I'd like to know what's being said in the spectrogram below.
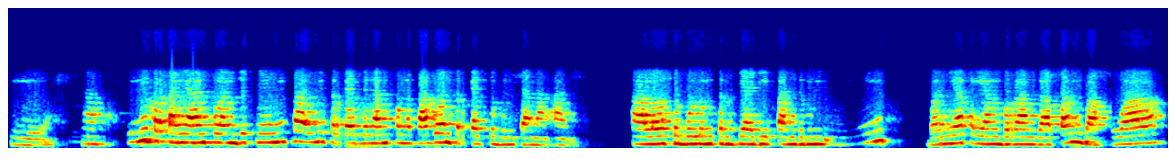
Oke. Nah, ini pertanyaan selanjutnya ini Pak, ini terkait dengan pengetahuan terkait kebencanaan. Kalau sebelum terjadi pandemi ini, banyak yang beranggapan bahwa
